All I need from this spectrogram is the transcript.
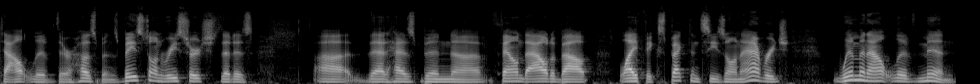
to outlive their husbands based on research that is uh, that has been uh, found out about life expectancies on average. Women outlive men.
